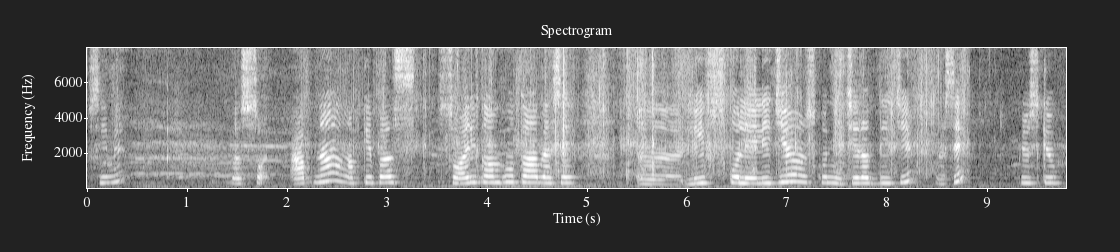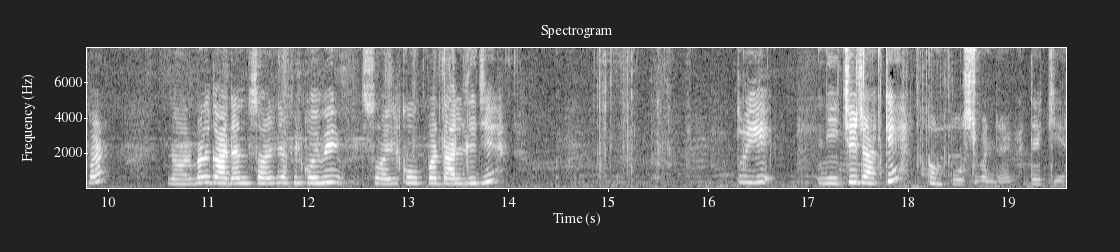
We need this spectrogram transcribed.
उसी में। बस आप ना, आपके पास सॉइल कम हो तो आप ऐसे लीव्स को ले लीजिए और उसको नीचे रख दीजिए, ऐसे, फिर उसके ऊपर नॉर्मल गार्डन सॉइल या फिर कोई भी सॉइल को ऊपर डाल दीजिए। तो ये नीचे जाके कंपोस्ट बन जाएगा। देखिए,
